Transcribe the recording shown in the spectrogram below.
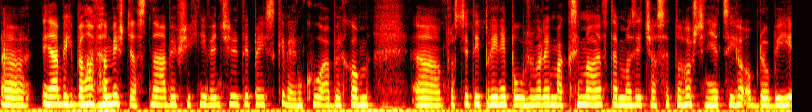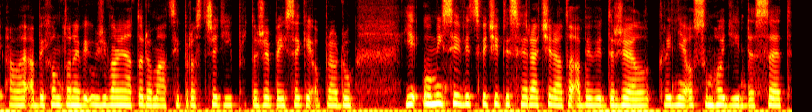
Eh, já bych byla velmi šťastná, aby všichni venčili ty pejsky venku, abychom eh, prostě ty plyny používali maximálně v té mezičase toho štěněcího období, ale abychom to nevyužívali na to domácí prostředí, protože pejsek je opravdu, je, umí si vycvičit ty svěrače na to, aby vydržel klidně 8 hodin, 10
